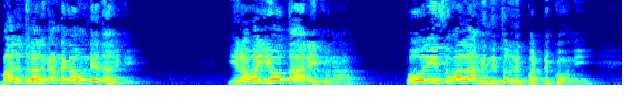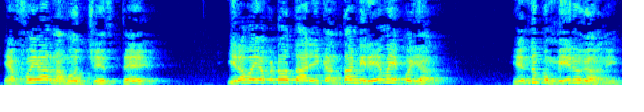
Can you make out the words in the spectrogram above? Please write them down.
బాధితురాలికి అండగా ఉండేదానికి. ఇరవయో తారీఖున పోలీసు వాళ్ళ నిందితుల్ని పట్టుకొని ఎఫ్ఐఆర్ నమోదు చేస్తే ఇరవై ఒకటో తారీఖు అంతా మీరేమైపోయారు? ఎందుకు మీరు గాని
